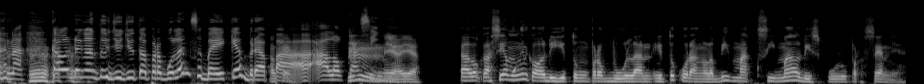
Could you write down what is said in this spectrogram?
Nah, kalau dengan 7 juta per bulan sebaiknya berapa uh, alokasinya? Hmm, iya, iya. Alokasinya mungkin kalau dihitung per bulan itu kurang lebih maksimal di 10% ya.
